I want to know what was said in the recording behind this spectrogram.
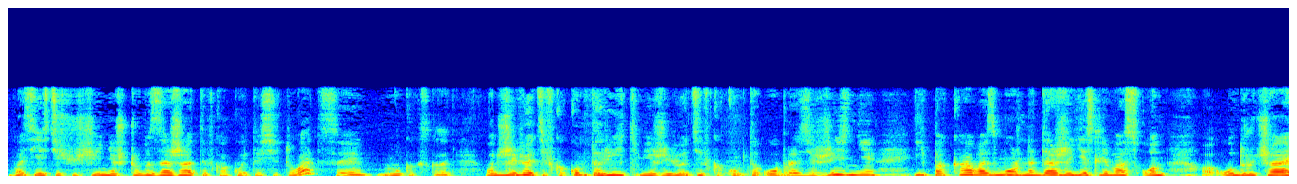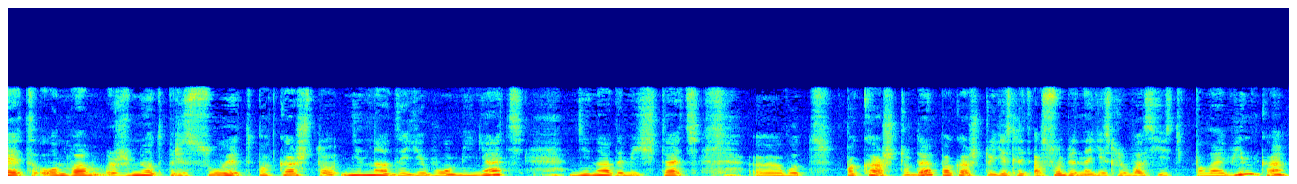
У вас есть ощущение, что вы зажаты в какой-то ситуации, ну, как сказать, вот живете в каком-то ритме, живете в каком-то образе жизни, и пока, возможно, даже если вас он э, удручает, он вам жмет, прессует, пока что не надо его менять, не надо мечтать э, вот пока что, да, пока что, если, особенно если у вас есть половинка,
